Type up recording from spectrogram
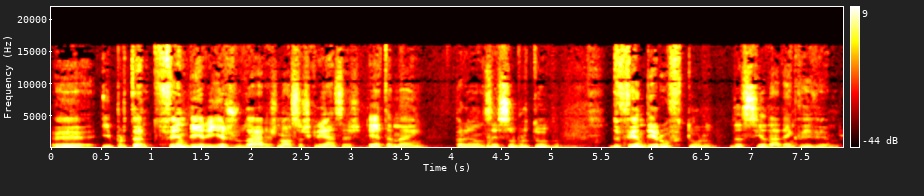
Uh, e, portanto, defender e ajudar as nossas crianças é também, para não dizer sobretudo, defender o futuro da sociedade em que vivemos.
